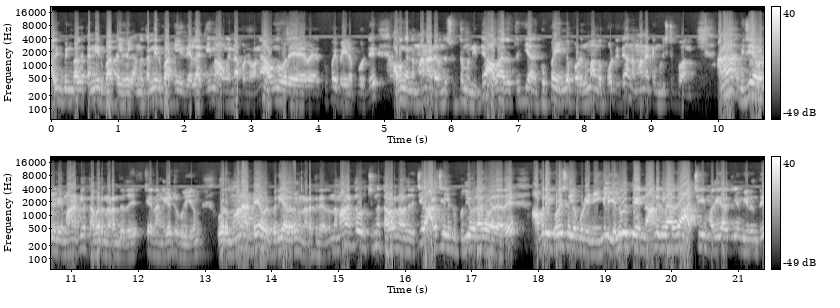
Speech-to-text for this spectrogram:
அதுக்கு பின்பாக தண்ணீர் பாட்டில்கள் அந்த தண்ணீர் பாட்டில் இது எல்லாத்தையும் அவங்க என்ன பண்ணுவாங்க? அவங்க ஒரு குப்பை பையில போட்டு அவங்க அந்த மாநாட்டை வந்து சுத்தம் பண்ணிட்டு அவங்க அதை தூக்கி அந்த குப்பை எங்க போடணுமோ அங்க போட்டுட்டு அந்த மாநாட்டை முடிச்சுட்டு போவாங்க. ஆனா விஜய் அவர்களுடைய மாநாட்டில் தவறு நடந்தது. சரி நாங்க ஏற்றுக்கொள்கிறோம். ஒரு மாநாட்டை அவர் பெரிய அளவில் நடத்துறாரு அந்த மாநாட்டுல ஒரு சின்ன தவறு நடந்துச்சு அரசியலுக்கு புதியவராக வராரு. அவரை குறை சொல்லக்கூடிய நீங்கள் 75 ஐந்து ஆண்டுகளாக ஆட்சியும் அதிகாரத்திலும் இருந்து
